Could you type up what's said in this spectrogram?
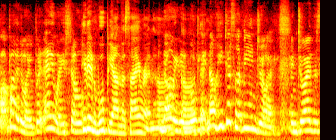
Well, by the way, but anyway, so He didn't whoop you on the siren, huh? no, he didn't Oh, move okay. me. No, he just let me enjoy, enjoy this,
